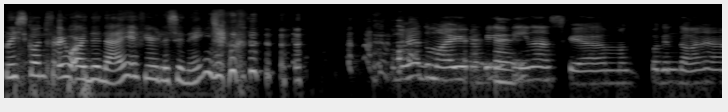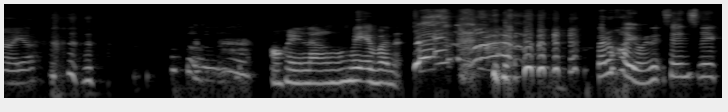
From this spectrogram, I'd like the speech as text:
Please confirm or deny if you're listening. Kumaya dumayo na Pilipinas, kaya magpaganda ka na, Aya. Okay lang. May iba na. Pero kayo, since like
